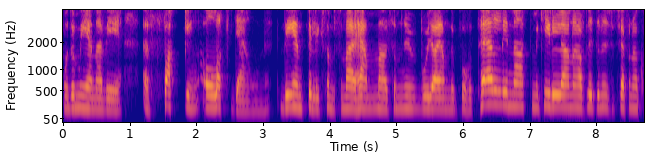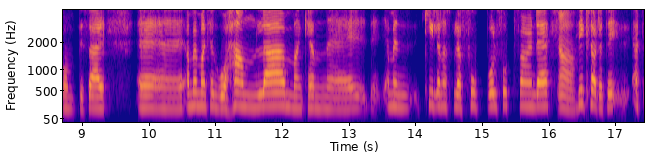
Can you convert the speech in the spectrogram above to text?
Och då menar vi a fucking lockdown. Det är inte liksom som här hemma som nu bor jag ändå på hotell i natt med killarna och haft lite mysigt, träffa några kompisar. Eh, ja, men man kan gå och handla, man kan, eh, ja, men killarna spelar fotboll fortfarande. Ah. Det är klart att, det, att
